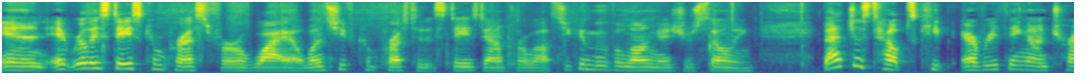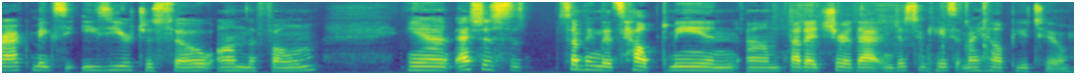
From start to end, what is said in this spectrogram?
And it really stays compressed for a while. Once you've compressed it, it stays down for a while. So you can move along as you're sewing. That just helps keep everything on track, makes it easier to sew on the foam. And that's just something that's helped me and um, thought I'd share that and just in case it might help you too.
